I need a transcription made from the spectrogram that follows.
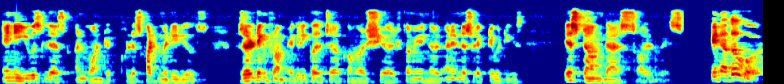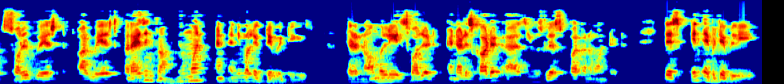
any useless, unwanted, or discarded materials resulting from agriculture, commercial, communal, and industrial activities is termed as solid waste. In other words, solid waste are waste arising from human and animal activities that are normally solid and are discarded as useless or unwanted. This inevitably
